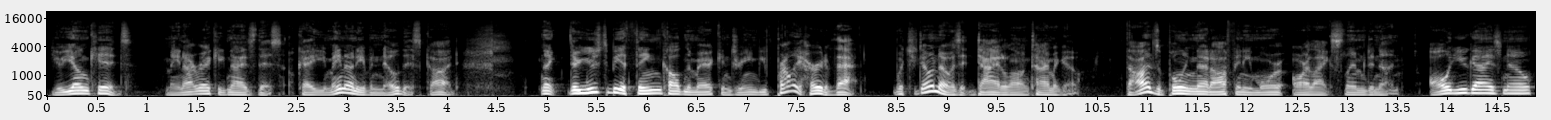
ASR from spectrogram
You young kids may not recognize this. Okay. You may not even know this. God. Like there used to be a thing called an American dream. You've probably heard of that. What you don't know is it died a long time ago. The odds of pulling that off anymore are like slim to none. All you guys know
